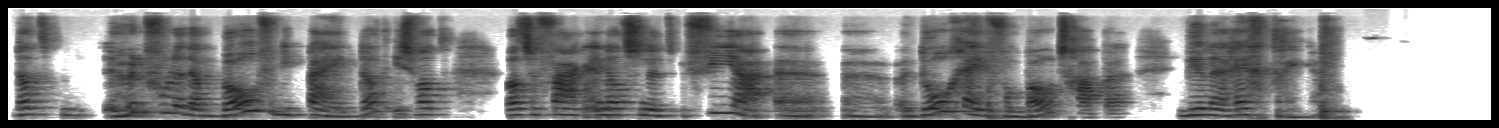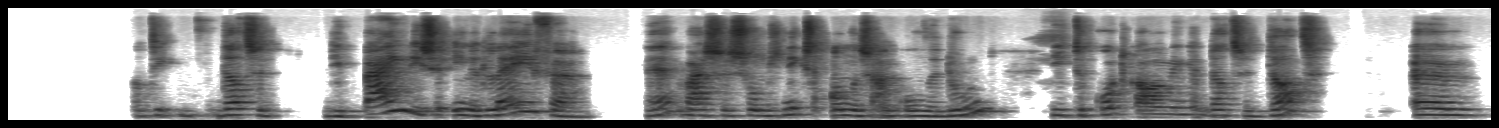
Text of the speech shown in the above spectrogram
Dat, hun voelen daarboven die pijn. Dat is wat, wat ze vaak. En dat ze het via uh, uh, het doorgeven van boodschappen willen rechttrekken. Want die, dat ze die pijn die ze in het leven, hè, waar ze soms niks anders aan konden doen, die tekortkomingen, dat ze dat um,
